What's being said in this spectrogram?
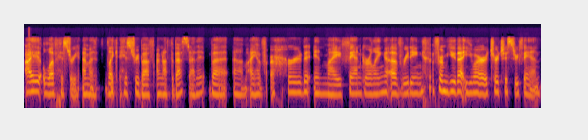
I love history. I'm a like history buff. I'm not the best at it, but um, I have heard in my fangirling of reading from you that you are a church history fan.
